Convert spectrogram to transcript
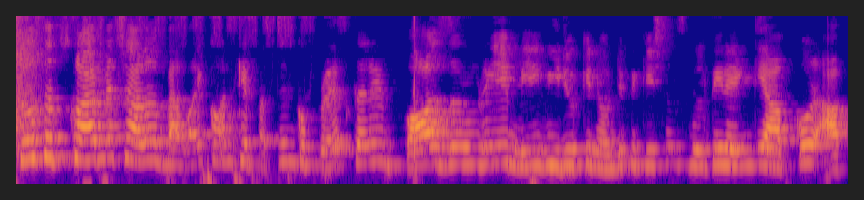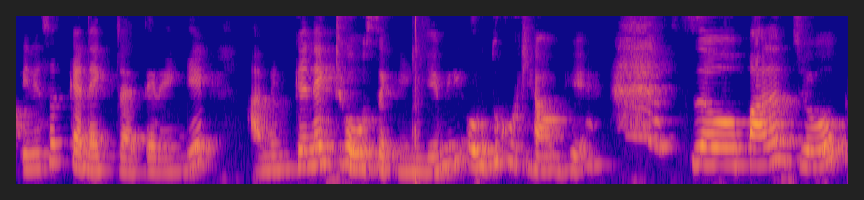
so subscribe मेरे चैनल बेल आइकॉन के बटन को प्रेस करें। बहुत ज़रूरी है, मेरी वीडियो की नोटिफिकेशंस मिलती रहेंगी आपको और आप मेरे साथ कनेक्ट रहते रहेंगे। आई मीन कनेक्ट हो सकेंगे मेरी उर्दू को क्या हो गया? सो पारक जोक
